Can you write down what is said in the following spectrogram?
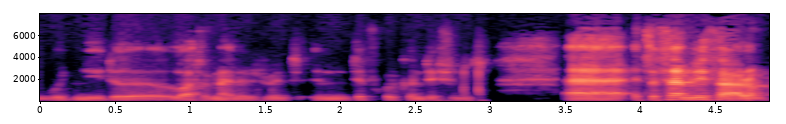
would need a lot of management in difficult conditions. Uh, it's a family farm,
